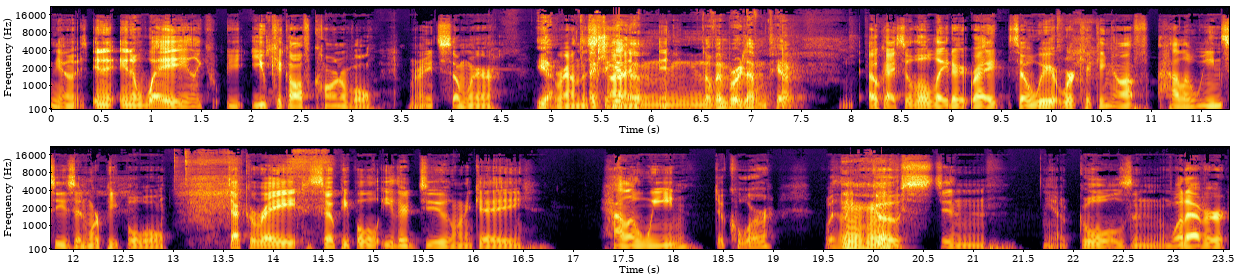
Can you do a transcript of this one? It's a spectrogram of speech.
you know, in a, in a way like you kick off carnival, right? Somewhere Yeah, around this actually, yeah, time. um, And- November 11th. Yeah. Okay, so a little later, right? So we're we're kicking off Halloween season where people will decorate. So people will either do like a Halloween decor with like Mhm. ghosts and you know ghouls and whatever,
